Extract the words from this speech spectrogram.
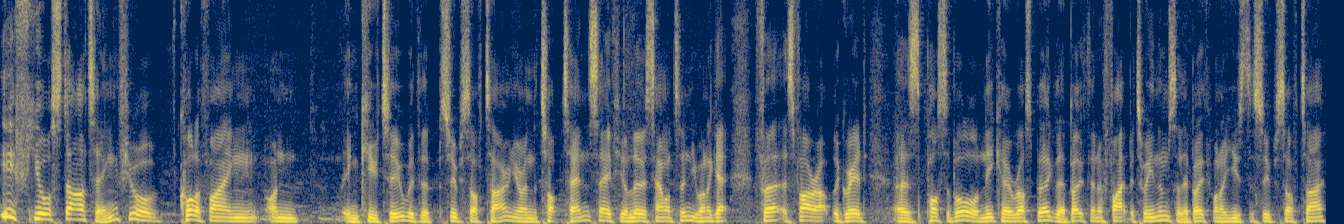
if you're starting, if you're qualifying on in Q2 with the super soft tyre and you're in the top 10, say if you're Lewis Hamilton, you want to get as far up the grid as possible, or Nico Rosberg, they're both in a fight between them, so they both want to use the super soft tyre.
